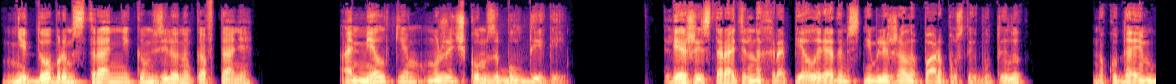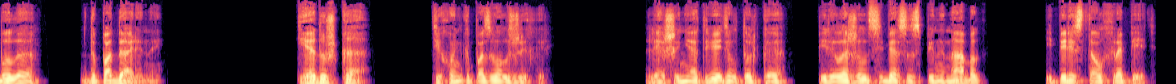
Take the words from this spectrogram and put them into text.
не добрым странником в зеленом кафтане, а мелким мужичком за булдыгой. Леший старательно храпел, рядом с ним лежала пара пустых бутылок, но куда им было до подаренной? — Дедушка! — тихонько позвал Жихарь. Леший не ответил, только переложил себя со спины на бок и перестал храпеть.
